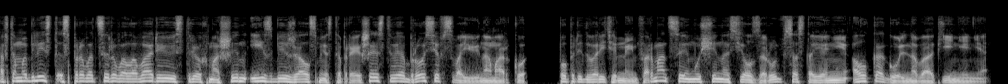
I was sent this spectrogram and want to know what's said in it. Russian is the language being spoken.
Автомобилист спровоцировал аварию из трех машин и сбежал с места происшествия, бросив свою иномарку. По предварительной информации, мужчина сел за руль в состоянии алкогольного опьянения.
